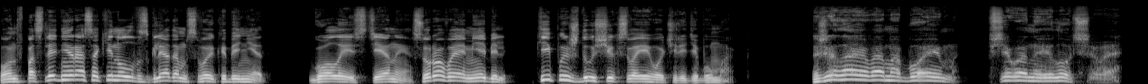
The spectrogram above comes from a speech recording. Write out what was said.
Он в последний раз окинул взглядом свой кабинет. Голые стены, суровая мебель, кипы ждущих своей очереди бумаг. «Желаю вам обоим всего наилучшего».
